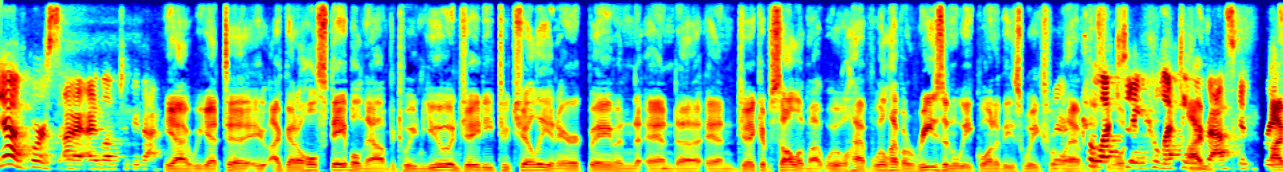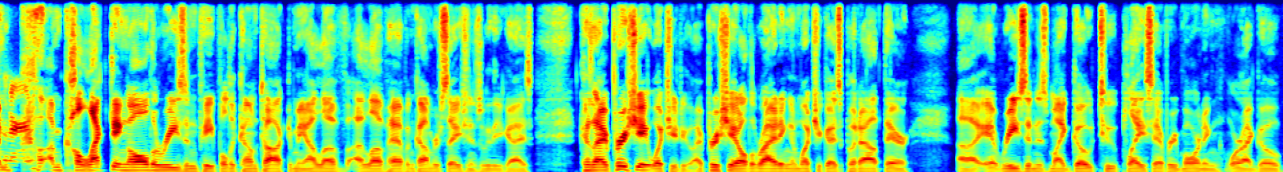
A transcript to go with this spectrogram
Yeah, of course. I I'd love to be back. Yeah, we got uh, I've got a whole stable now between you and JD Tuccille and Eric Boehm and and uh, and Jacob Sullum. We'll have we'll have a reason week one of these weeks. We'll have just collecting collecting your I'm- basket of I'm, I'm collecting all the reason people to come talk to me. I love I love having conversations with you guys because I appreciate what you do. I appreciate all the writing and what you guys put out there. Uh, Reason is my go-to place every morning where I go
